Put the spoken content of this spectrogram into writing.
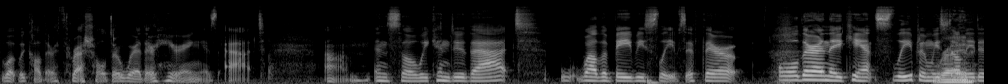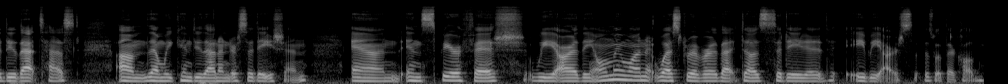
what we call their threshold or where their hearing is at. Um, and so we can do that while the baby sleeps. If they're older and they can't sleep, and we still need to do that test, um, then we can do that under sedation. And in spearfish, we are the only one at West River that does sedated ABRs, is what they're called.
